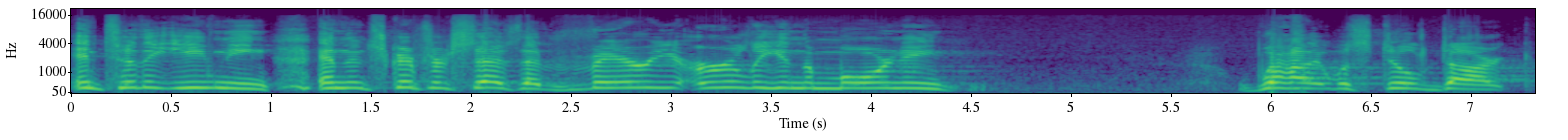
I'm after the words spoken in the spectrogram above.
into the evening. And then scripture says that very early in the morning, while it was still dark,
